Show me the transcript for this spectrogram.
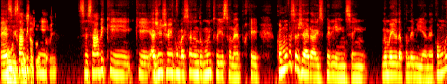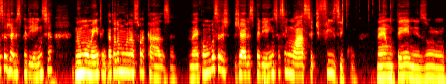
É, você sabe que também? Você sabe que, que a gente vem conversando muito isso, né? Porque como você gera experiência em no meio da pandemia, né? Como você gera experiência num momento em que está todo mundo na sua casa, né? Como você gera experiência sem um asset físico, né? Um tênis, um.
